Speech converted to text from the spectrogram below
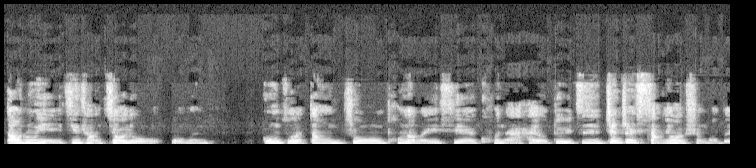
当中也经常交流我们工作当中碰到的一些困难，还有对于自己真正想要什么的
